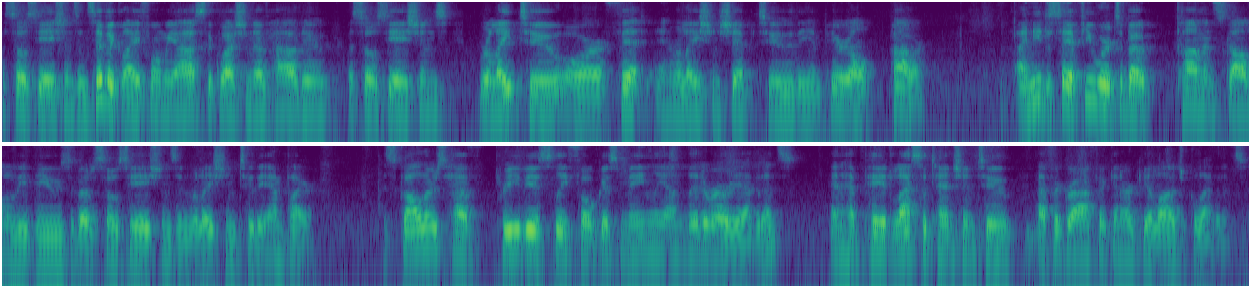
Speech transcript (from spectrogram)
associations in civic life when we ask the question of how do associations relate to or fit in relationship to the imperial power. I need to say a few words about common scholarly views about associations in relation to the empire. Scholars have previously focused mainly on literary evidence and have paid less attention to epigraphic and archaeological evidence.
